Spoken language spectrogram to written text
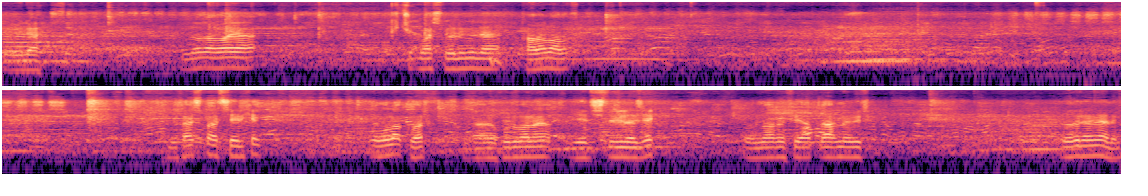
Şöyle. Burada da baya küçük baş bölümü de kalabalık. Birkaç parça erkek oğlak var. Yani kurbana yetiştirilecek. Onların fiyatlarını bir öğrenelim.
